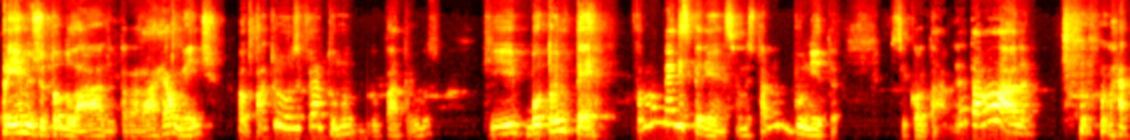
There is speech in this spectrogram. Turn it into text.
prêmios de todo lado, tarará, realmente, o Patrus, foi a turma do Patrus, que botou em pé. Foi uma mega experiência, uma história bonita se contar. Ele estava lá, né?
